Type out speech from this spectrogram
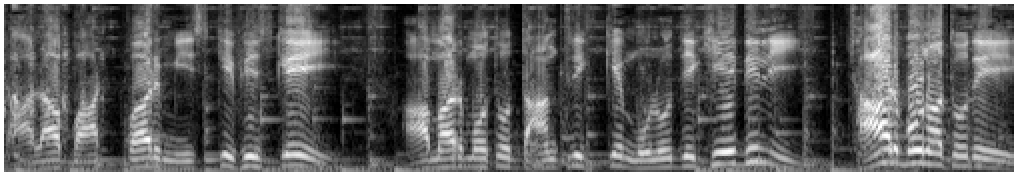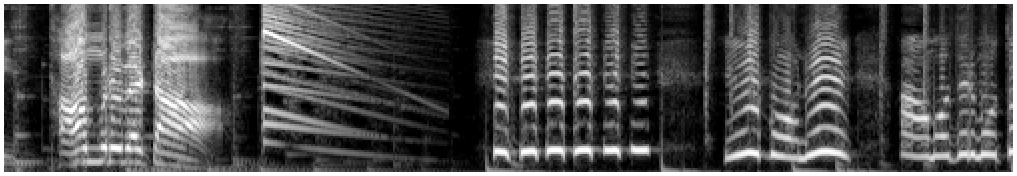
শালা বাটপার মিসকে ফিসকে আমার মতো তান্ত্রিককে মুলো দেখিয়ে দিলি? ছাড়বো না তোদের। থামরে বেটা। এই বনে আমাদের মতো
